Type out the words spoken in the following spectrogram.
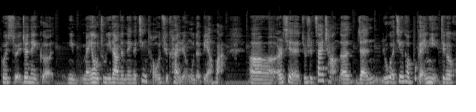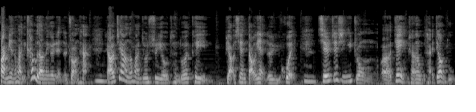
会随着那个你没有注意到的那个镜头去看人物的变化。呃，而且就是在场的人，如果镜头不给你这个画面的话，你看不到那个人的状态。嗯然后这样的话，就是有很多可以表现导演的语汇。嗯其实这是一种呃电影上的舞台调度，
